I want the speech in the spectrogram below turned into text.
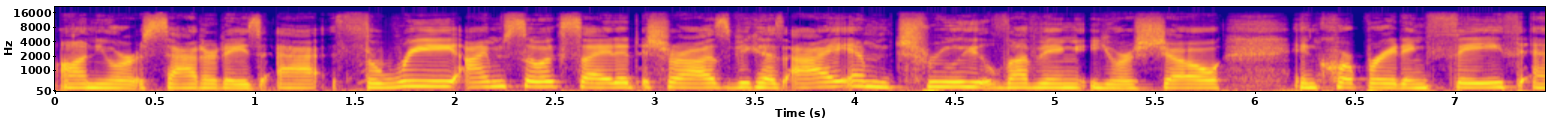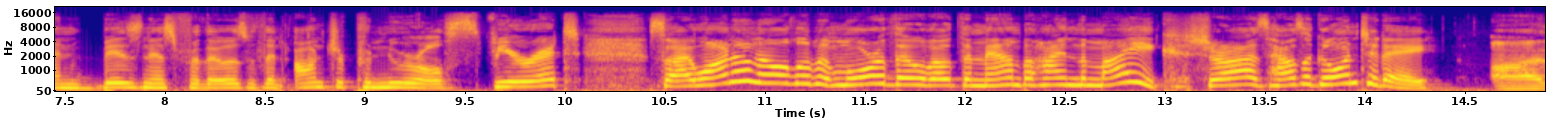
on your Saturdays at 3. I'm so excited, Shiraz, because I am truly loving your show, incorporating faith and business for those with an entrepreneurial spirit. So I want to know a little bit more, though, about the man behind the mic. Shiraz, how's it going today? Uh,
